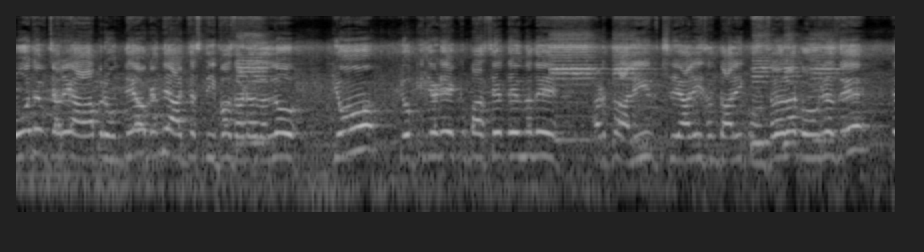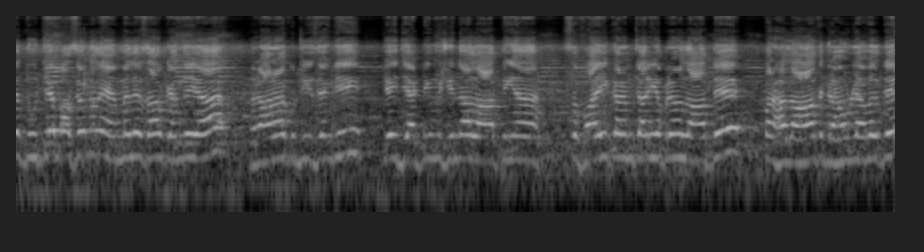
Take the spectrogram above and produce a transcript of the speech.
ਉਹ ਤੇ ਵਿਚਾਰੇ ਆਪ ਰੋਂਦੇ ਆ, ਉਹ ਕਹਿੰਦੇ, ਅੱਜ ਅਸਤੀਫਾ ਸਾਡਾ ਲੈ ਲਓ। ਕਿਉਂ? ਕਿਉਂਕਿ ਜਿਹੜੇ ਇੱਕ ਪਾਸੇ ਤੇ ਉਹਨਾਂ ਦੇ 48 46 47 ਕੌਂਸਲਰ ਆ ਕਾਂਗਰਸ ਦੇ, ਤੇ ਦੂਜੇ ਪਾਸੇ ਉਹਨਾਂ ਦੇ ਐਮਐਲਏ ਸਾਹਿਬ ਕਹਿੰਦੇ ਆ, ਰਾਣਾ ਗੁਰਜੀਤ ਸਿੰਘ ਜੀ, ਕਿ ਜੈਟਿੰਗ ਮਸ਼ੀਨਾਂ ਲਾਤੀਆਂ ਸਫ਼ਾਈ ਕਰਮਚਾਰੀ ਆਪਣੇ ਨੂੰ ਲਾਤੇ ਪਰ ਹਾਲਾਤ ਗਰਾਊਂਡ ਲੈਵਲ ਤੇ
